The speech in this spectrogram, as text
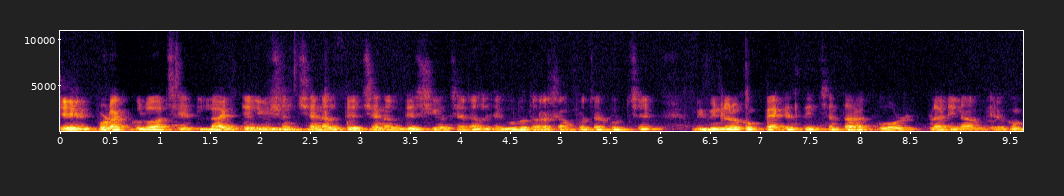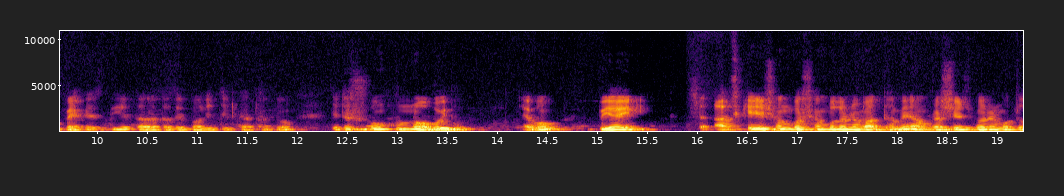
যে প্রোডাক্টগুলো আছে live television channel pay channel দেশীয় চ্যানেল এগুলো তারা সম্প্রচার করছে। বিভিন্ন রকম প্যাকেজ দিচ্ছেন তারা গোল্ড প্ল্যাটিনাম এরকম প্যাকেজ দিয়ে তারা তাদের বাণিজ্যিক কার্যক্রম, যেটা সম্পূর্ণ অবৈধ এবং বেআইনি। আজকে এই সংবাদ সম্মেলনের মাধ্যমে আমরা শেষবারের মতো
